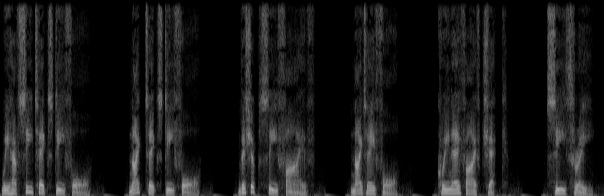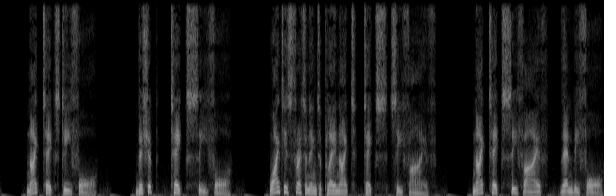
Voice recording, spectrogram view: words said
We have c takes d4. Knight takes d4. Bishop c5. Knight a4. Queen a5 check. c3. Knight takes d4. Bishop, takes c4. White is threatening to play knight, takes c5. Knight takes c5, then b4.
